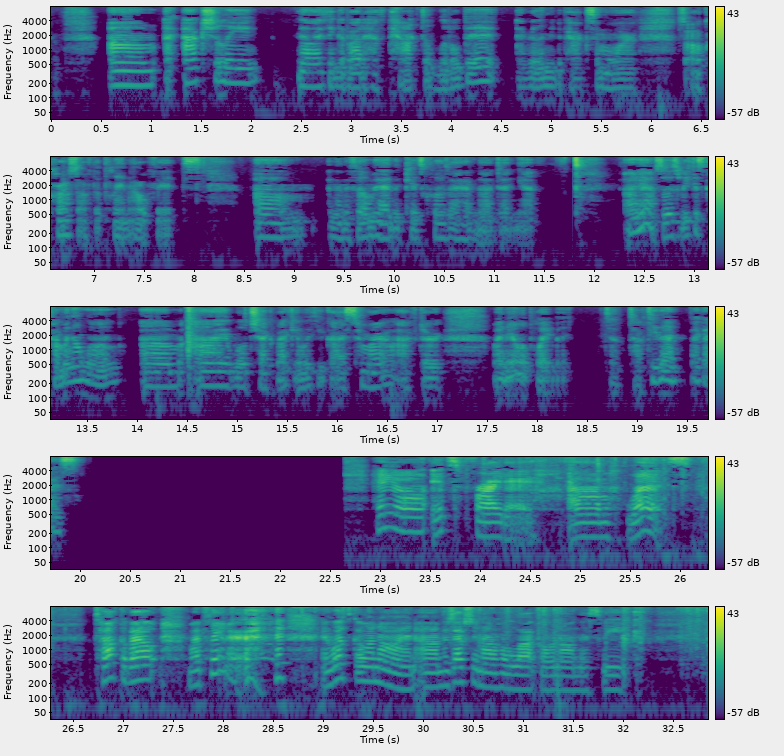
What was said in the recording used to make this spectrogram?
um, I actually, now that I think about it, have packed a little bit. I really need to pack some more. So I'll cross off the plan outfits. Um, and then the film head and the kids' clothes I have not done yet. Oh uh, yeah, so this week is coming along. Um, I will check back in with you guys tomorrow after my nail appointment. So talk to you then. Bye guys. Hey y'all, it's Friday. Um, let's talk about my planner and what's going on. Um, there's actually not a whole lot going on this week.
